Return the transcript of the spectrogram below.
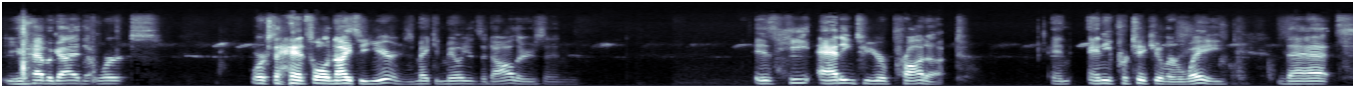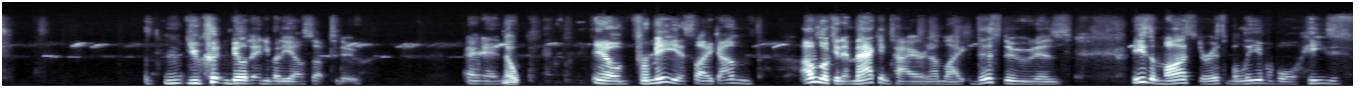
you have a guy that works works a handful of nights a year and is making millions of dollars and is he adding to your product in any particular way that you couldn't build anybody else up to do and nope. You know, for me, it's like I'm I'm looking at McIntyre and I'm like, this dude is he's a monster. It's believable. He's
